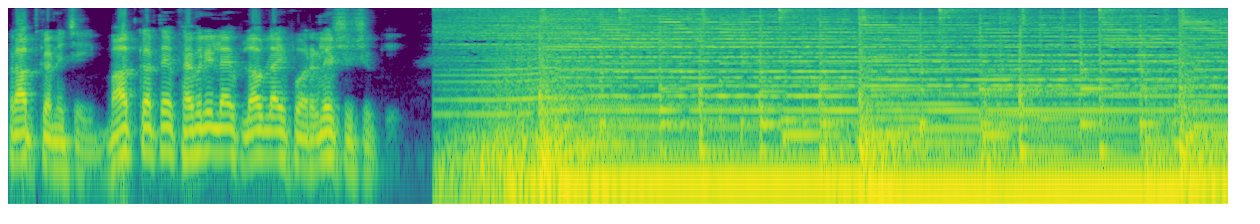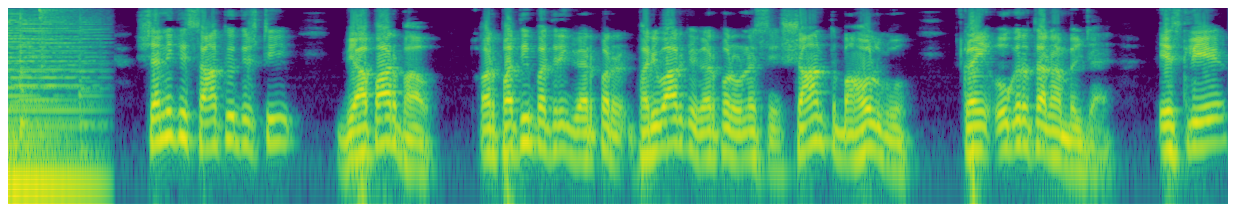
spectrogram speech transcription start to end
प्राप्त करनी चाहिए। बात करते हैं फैमिली लाइफ लव लाइफ और रिलेशनशिप की। शनि की सातवीं दृष्टि, व्यापार भाव और पति पत्नी घर पर, परिवार के घर पर होने से शांत माहौल को कहीं उग्रता न मिल जाए। इसलिए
